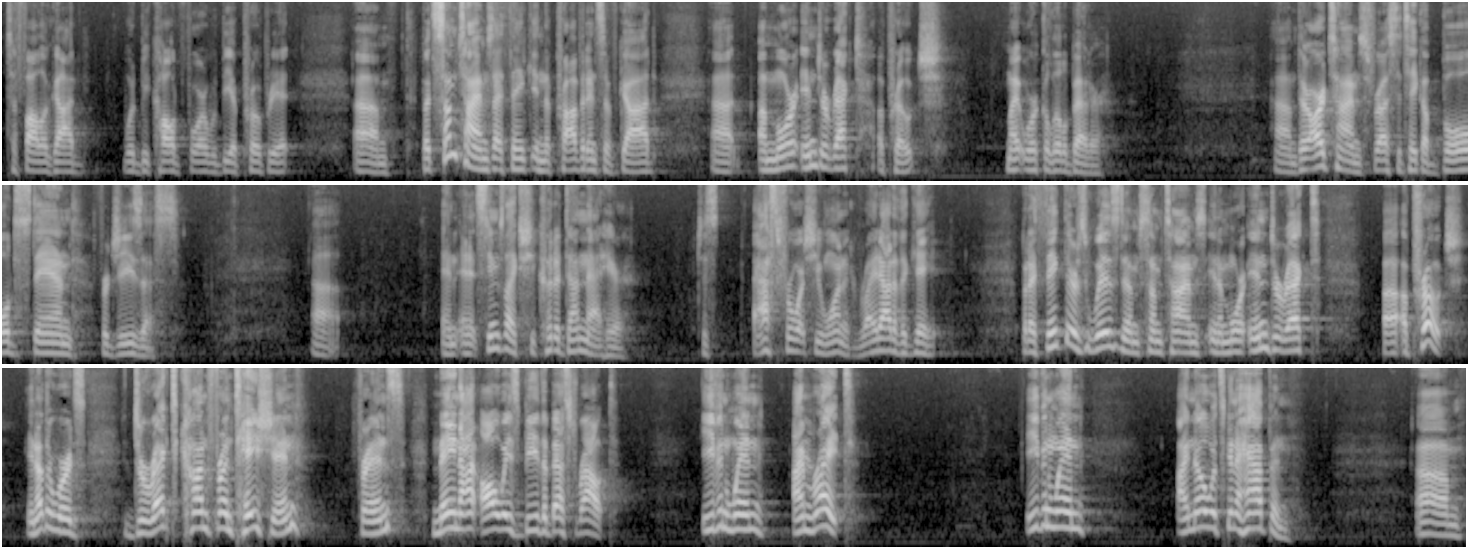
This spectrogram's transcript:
to follow God would be called for, would be appropriate. Um, but sometimes I think in the providence of God, uh, a more indirect approach might work a little better. Um, there are times for us to take a bold stand for Jesus. Uh, and, and it seems like she could have done that here. Just ask for what she wanted right out of the gate. But I think there's wisdom sometimes in a more indirect uh, approach. In other words, direct confrontation, friends, may not always be the best route, even when I'm right, even when I know what's going to happen. Um,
